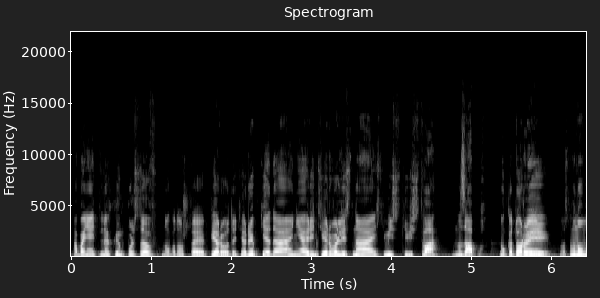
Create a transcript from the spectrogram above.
обонятельных импульсов, ну, потому что первые вот эти рыбки, да, они ориентировались на химические вещества, на запах, ну, который в основном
